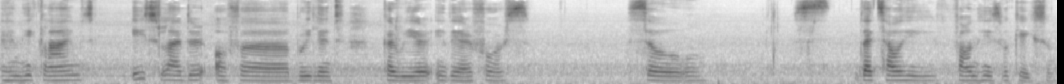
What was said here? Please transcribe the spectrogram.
and he climbed each ladder of a brilliant career in the Air Force. So that's how he found his vocation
